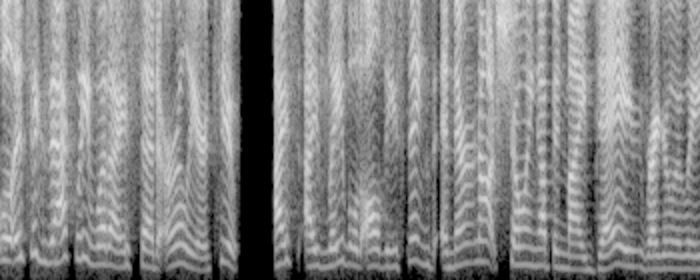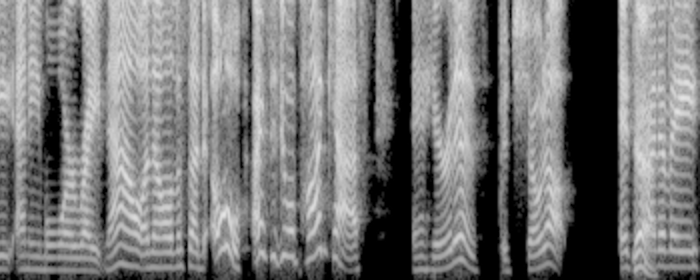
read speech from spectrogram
Well, it's exactly what I said earlier, too. I, I labeled all these things and they're not showing up in my day regularly anymore right now. And then all of a sudden, oh, I have to do a podcast. And here it is. It showed up. It's yeah. kind of a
